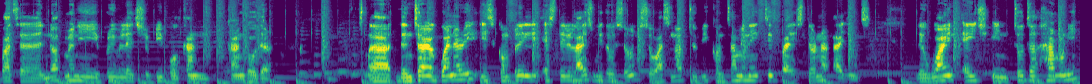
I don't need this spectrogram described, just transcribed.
but uh, not many privileged people can can go there. Uh, the entire winery is completely sterilized with ozone so as not to be contaminated by external agents. The wine aged in total harmony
